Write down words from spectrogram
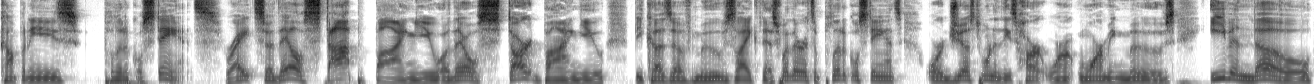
companies political stance right so they'll stop buying you or they'll start buying you because of moves like this whether it's a political stance or just one of these heartwarming moves even though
